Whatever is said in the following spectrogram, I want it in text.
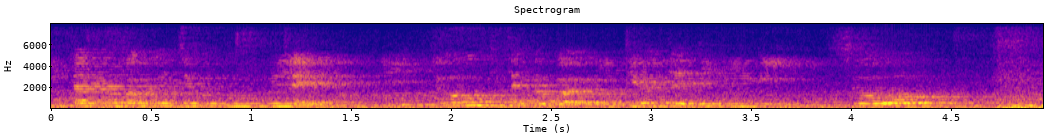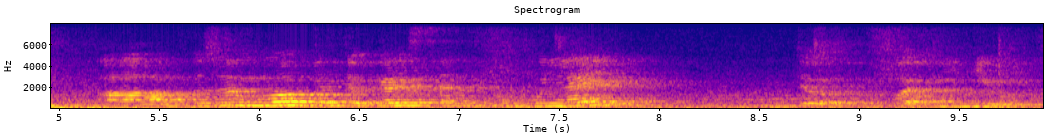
kita akan buat kerja berkumpulan Iaitu kita akan buat video jadi diri So, uh, hampa semua bentukkan satu kumpulan untuk buat video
